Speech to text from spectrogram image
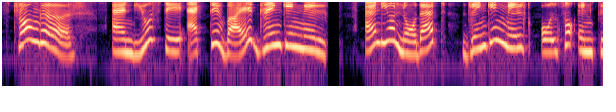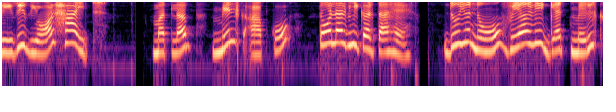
stronger and you stay active by drinking milk and you know that drinking milk also increases your height मतलब मिल्क आपको टोलर भी करता है। Do you know where we get milk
